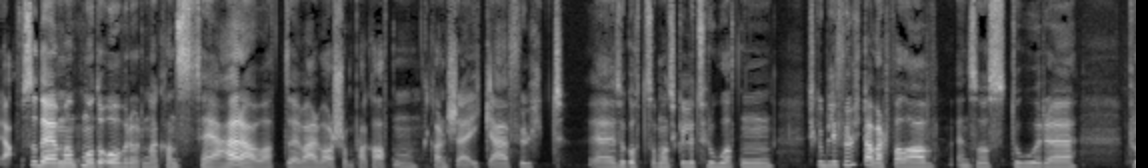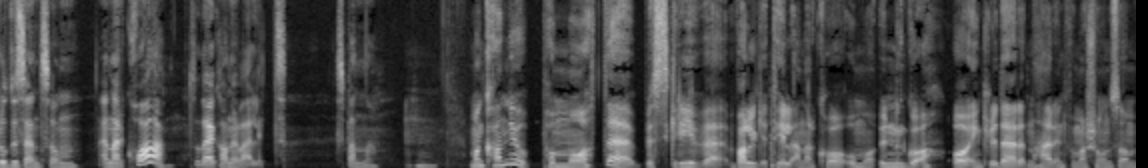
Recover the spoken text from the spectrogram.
ja, så det man på en måte overordna kan se her, er jo at eh, Vær varsom-plakaten kanskje ikke er fulgt eh, så godt som man skulle tro at den skulle bli fulgt, i hvert fall av en så stor eh, produsent som NRK. Da. Så det kan jo være litt spennende. Man kan jo på en måte beskrive valget til NRK om å unngå å inkludere denne informasjonen som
